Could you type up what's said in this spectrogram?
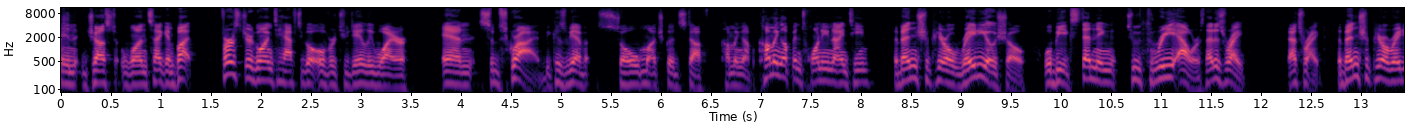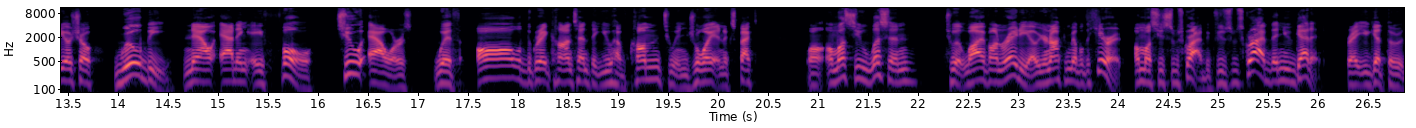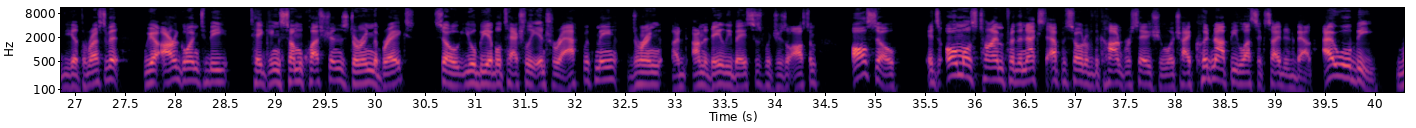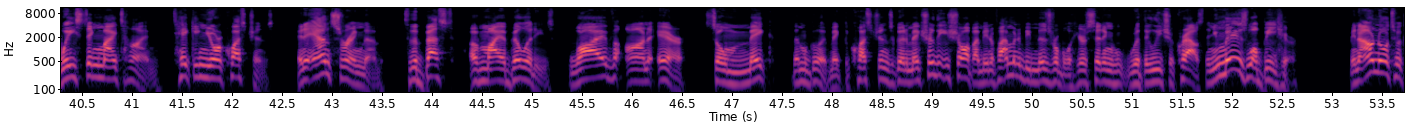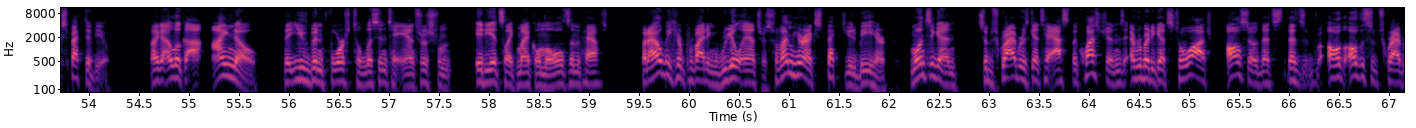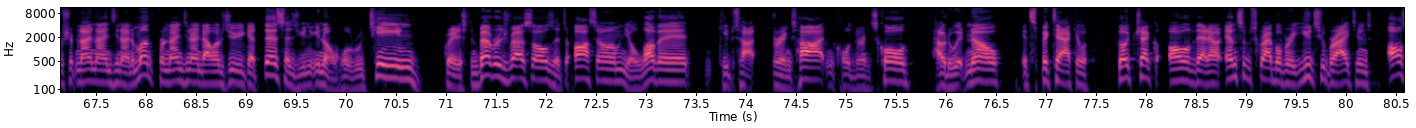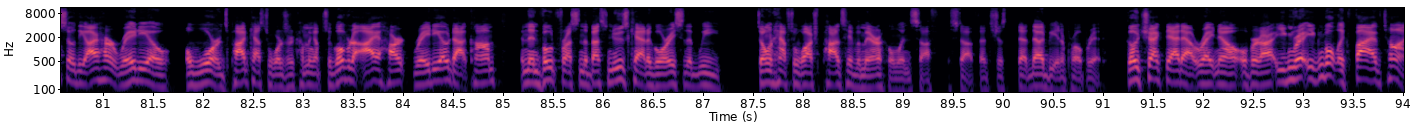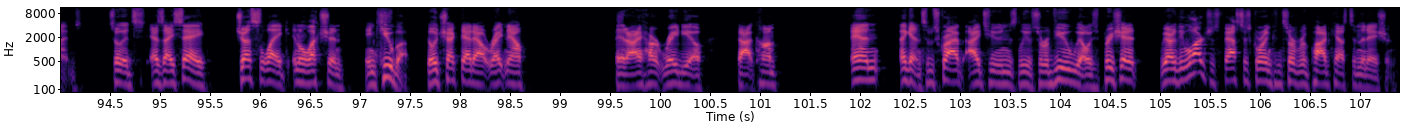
in just one second. But first, you're going to have to go over to Daily Wire and subscribe because we have so much good stuff coming up. Coming up in 2019, the Ben Shapiro radio show will be extending to three hours. That is right. That's right. The Ben Shapiro radio show will be now adding a full two hours with all of the great content that you have come to enjoy and expect. Well, unless you listen to it live on radio, you're not going to be able to hear it unless you subscribe. If you subscribe, then you get it, right? You get the you get the rest of it. We are going to be taking some questions during the breaks, so you'll be able to actually interact with me during a, on a daily basis, which is awesome. Also, it's almost time for the next episode of the conversation, which I could not be less excited about. I will be wasting my time taking your questions and answering them to the best of my abilities live on air. So make them good. Make the questions good and make sure that you show up. I mean, if I'm going to be miserable here sitting with Alicia Krause, then you may as well be here. I mean, I don't know what to expect of you. Like, look, I, I know that you've been forced to listen to answers from idiots like Michael Knowles in the past, but I will be here providing real answers. So if I'm here, I expect you to be here. Once again, subscribers get to ask the questions. Everybody gets to watch. Also, that's that's all, all the subscribership, nine ninety nine a month. For ninety nine dollars a year, you get this as you you know, whole routine, greatest in beverage vessels. It's awesome. You'll love it. it. Keeps hot drinks hot and cold drinks cold. How do it know? It's spectacular. Go check all of that out and subscribe over at YouTube or iTunes. Also, the iHeartRadio Awards, podcast awards are coming up. So go over to iHeartRadio.com and then vote for us in the best news category so that we don't have to watch Pod Save America win stuff. Stuff that's just that, would be inappropriate. Go check that out right now over at you can you can vote like five times. So it's as I say, just like an election in Cuba. Go check that out right now at iHeartRadio.com. And again, subscribe, iTunes, leave us a review. We always appreciate it. We are the largest, fastest growing conservative podcast in the nation.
